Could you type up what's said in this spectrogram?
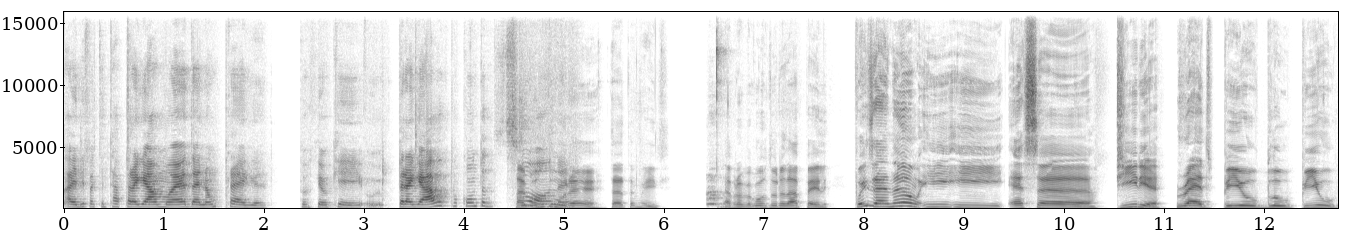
aí ele vai tentar pregar a moeda, aí não prega. Porque o quê? Eu Pregava por conta do Da suor, gordura, né? é, exatamente. Da própria gordura da pele. Pois é, não, e, e essa gíria, red pill, blue pill,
